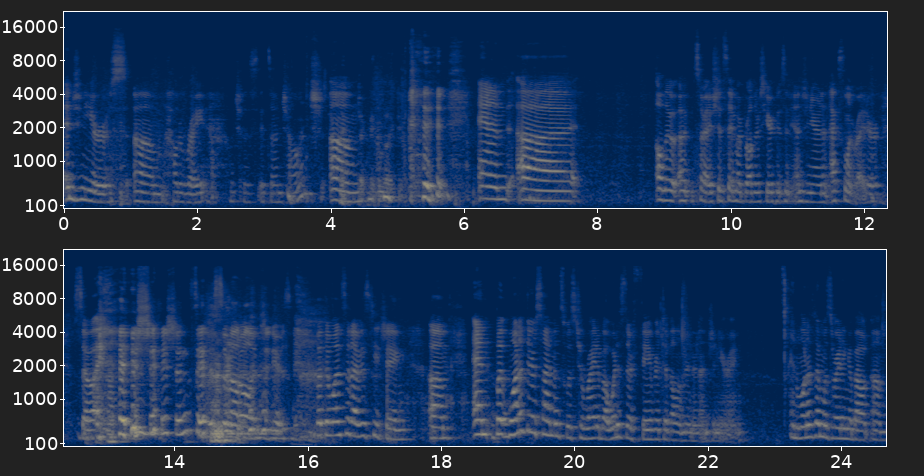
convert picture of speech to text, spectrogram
engineers um, how to write, which was its own challenge. Um, Technical and uh, although uh, sorry, I should say my brother's here, who's an engineer and an excellent writer. So I should, shouldn't say this about all engineers, but the ones that I was teaching. Um, and but one of their assignments was to write about what is their favorite development in engineering. And one of them was writing about um,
